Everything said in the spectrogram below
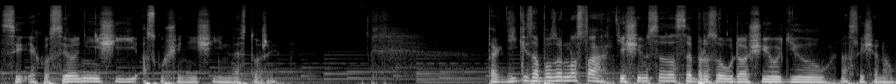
si jako silnější a zkušenější investoři. Tak díky za pozornost a těším se zase brzo u dalšího dílu naslyšenou.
